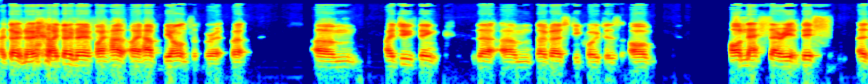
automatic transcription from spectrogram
I don't know. I don't know if I have I have the answer for it, but um, I do think that um, diversity quotas are are necessary at this at,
